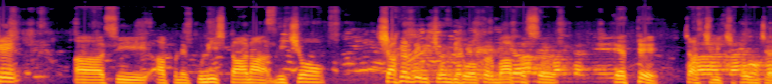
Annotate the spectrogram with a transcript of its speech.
ਕੇ ਅਸੀਂ ਆਪਣੇ ਪੁਲਿਸ ਥਾਣਾ ਵਿੱਚੋਂ, ਸ਼ਹਿਰ ਦੇ ਵਿੱਚੋਂ ਦੀ ਹੋ ਕਰ ਵਾਪਸ ਇੱਥੇ ਚਰਚ ਵਿੱਚ ਪਹੁੰਚੇ।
